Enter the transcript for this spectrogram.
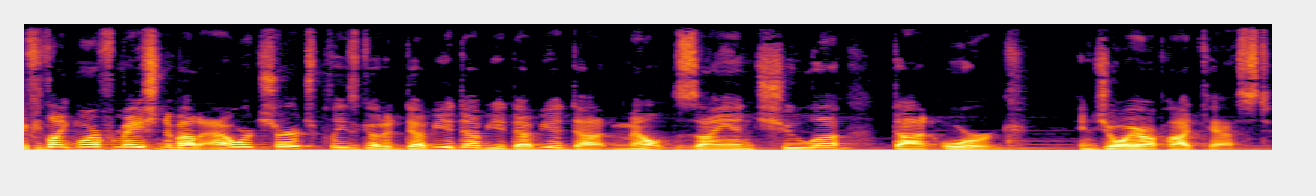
If you'd like more information about our church, please go to www.mountzionchula.org. Enjoy our podcast.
